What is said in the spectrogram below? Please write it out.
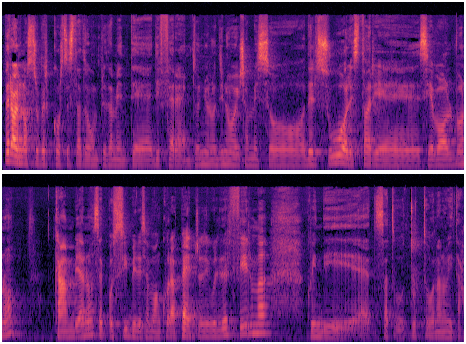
Però il nostro percorso è stato completamente differente, ognuno di noi ci ha messo del suo, le storie si evolvono, cambiano, se possibile siamo ancora peggio di quelli del film quindi è stato tutto una novità.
